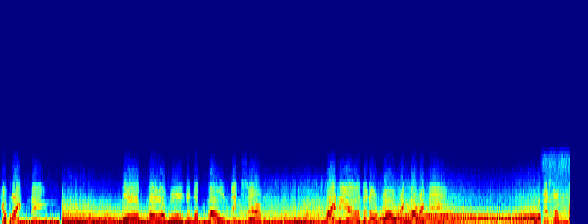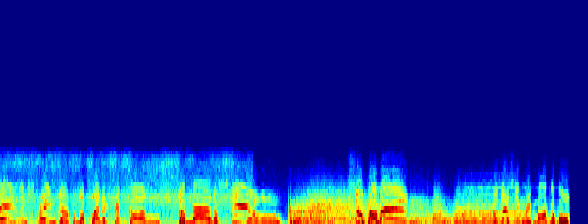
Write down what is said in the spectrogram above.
Streak of lightning. More powerful than the pounding surf. Mightier than a roaring hurricane. This amazing stranger from the planet Krypton, the Man of Steel, Superman. Possessing remarkable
